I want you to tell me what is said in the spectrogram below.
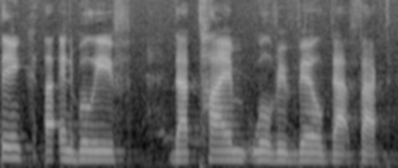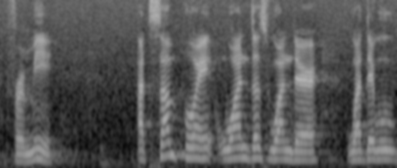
think uh, and believe that time will reveal that fact for me. At some point, one does wonder what they will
